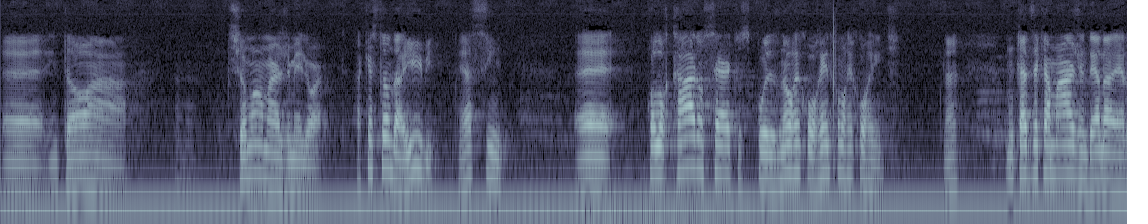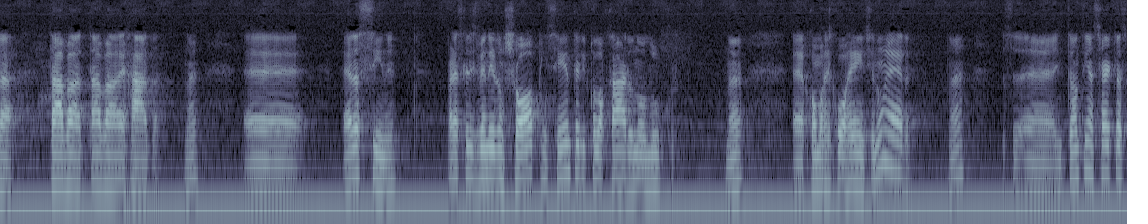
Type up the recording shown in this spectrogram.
É, então a, chama uma margem melhor. A questão da IRB é assim, é, colocaram certas coisas não recorrentes como recorrente, né? Não quer dizer que a margem dela era tava tava errada, né? É, era assim, né? Parece que eles venderam shopping center e colocaram no lucro, né? É, como recorrente, não era, né? É, então tem certos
